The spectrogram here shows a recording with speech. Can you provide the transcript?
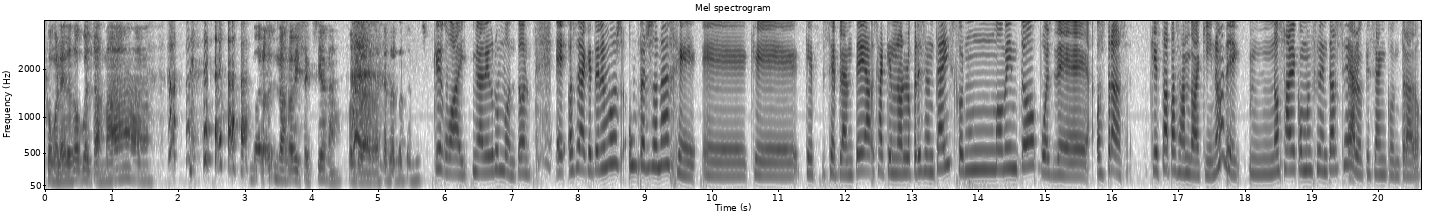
como le des dos vueltas más, no lo, nos lo disecciona, porque la verdad es que acertaste mucho. Qué guay, me alegro un montón. Eh, o sea, que tenemos un personaje eh, que, que se plantea, o sea, que nos lo presentáis con un momento, pues de, ostras, ¿qué está pasando aquí, no? De no sabe cómo enfrentarse a lo que se ha encontrado.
